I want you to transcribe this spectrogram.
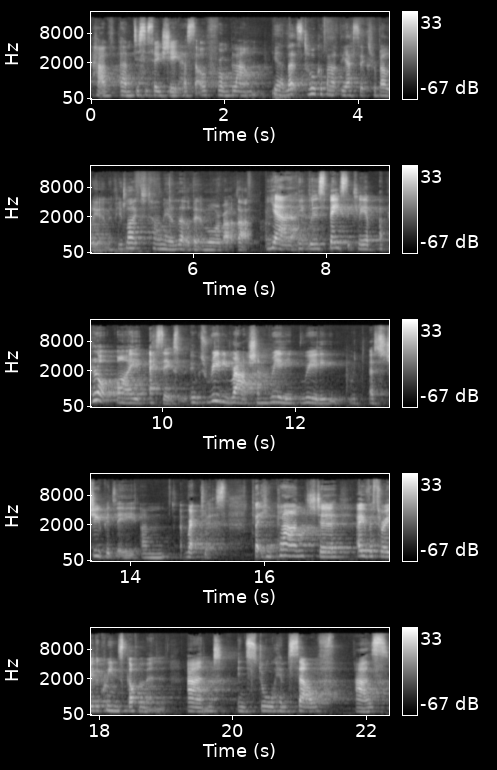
have um, disassociate herself from Blount. Yeah, let's talk about the Essex Rebellion. If you'd like to tell me a little bit more about that. Yeah, it was basically a, a plot by Essex. It was really rash and really, really uh, stupidly um, reckless. But he planned to overthrow the Queen's government and install himself as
